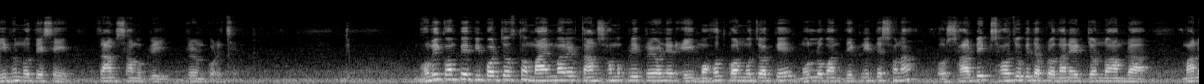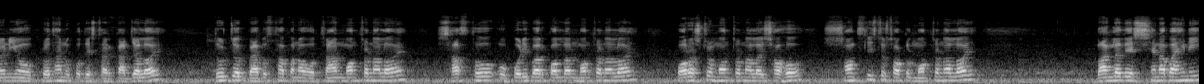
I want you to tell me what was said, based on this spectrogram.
বিভিন্ন দেশে ত্রাণ সামগ্রী প্রেরণ করেছে। ভূমিকম্পে বিপর্যস্ত মায়ানমারের ত্রাণ সামগ্রী প্রেরণের এই মহৎ কর্মযজ্ঞে মূল্যবান দিক নির্দেশনা ও সার্বিক সহযোগিতা প্রদানের জন্য আমরা মাননীয় প্রধান উপদেষ্টার কার্যালয়, দুর্যোগ ব্যবস্থাপনা ও ত্রাণ মন্ত্রণালয়, স্বাস্থ্য ও পরিবার কল্যাণ মন্ত্রণালয়, পররাষ্ট্র মন্ত্রণালয় সহ সংশ্লিষ্ট সকল মন্ত্রণালয়, বাংলাদেশ সেনাবাহিনী,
